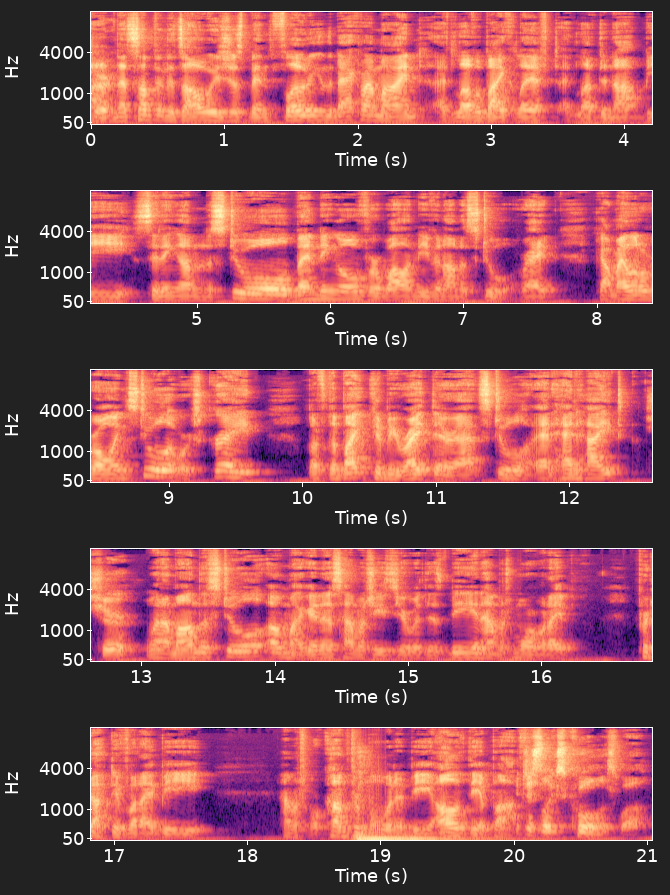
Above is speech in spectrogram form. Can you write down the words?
Sure. Um, that's something that's always just been floating in the back of my mind. I'd love a bike lift. I'd love to not be sitting on a stool, bending over while I'm even on a stool, right? Got my little rolling stool. It works great. But if the bike could be right there at stool, at head height, Sure. when I'm on the stool, oh my goodness, how much easier would this be, and how much more would I productive would I be? How much more comfortable would it be? All of the above. It just looks cool as well.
